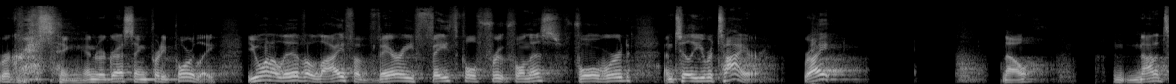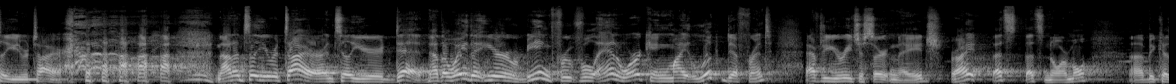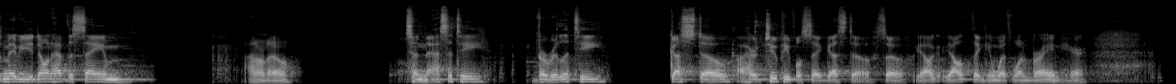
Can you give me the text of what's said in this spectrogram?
regressing and regressing pretty poorly. You want to live a life of very faithful fruitfulness forward until you retire, right? No, not until you retire. Not until you retire, until you're dead. Now, the way that you're being fruitful and working might look different after you reach a certain age, right? That's, that's normal uh, because maybe you don't have the same, I don't know, tenacity, virility, gusto. I heard two people say gusto, so y'all, y'all thinking with one brain here.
